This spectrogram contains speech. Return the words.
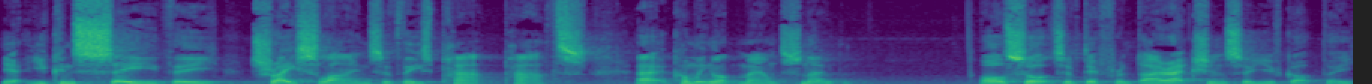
you, you can see the trace lines of these paths uh, coming up Mount Snowdon. All sorts of different directions. So you've got the,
